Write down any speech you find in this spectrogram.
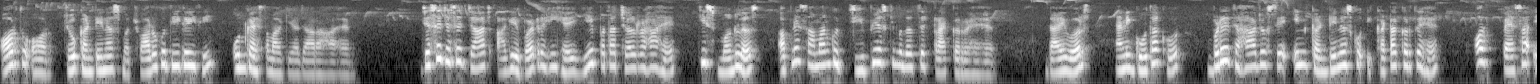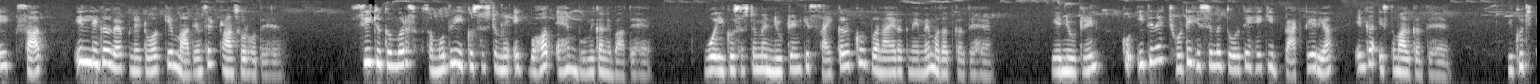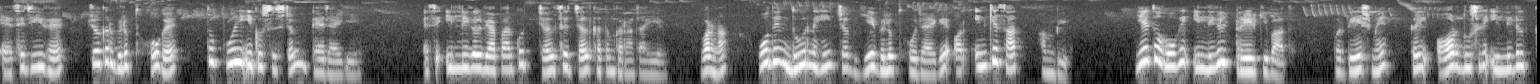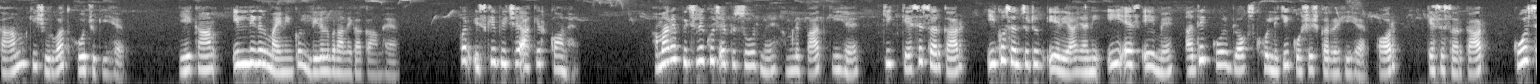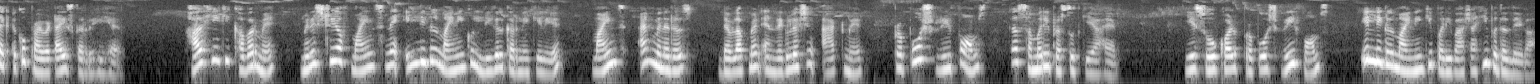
और तो और, जो कंटेनर्स मछुआरों को दी गई थी, उनका इस्तेमाल किया जा रहा है। जैसे जैसे जाँच आगे बढ़ रही है, ये पता चल रहा है कि स्मगलर्स अपने सामान को जीपीएस की मदद से ट्रैक कर रहे हैं। डाइवर्स यानी गोताखोर, बड़े जहाजों से इन कंटेनर्स को इकट्ठा करते हैं और पैसा एक साथ इलीगल वेब नेटवर्क के माध्यम से ट्रांसफ़र होते हैं। सी क्यूकम्बर्स समुद्री इकोसिस्टम में एक बहुत अहम भूमिका निभाते हैं। वो इकोसिस्टम में न्यूट्रिएंट के साइकिल को बनाए रखने में मदद करते हैं। ये न्यूट्रिएंट को इतने छोटे हिस्से में तोड़ते हैं कि बैक्टीरिया इनका इस्तेमाल करते हैं। ये कुछ ऐसे जीव है जो अगर विलुप्त हो गए तो पूरी इकोसिस्टम ढह जाएगी। ऐसे इलीगल व्यापार को जल्द से जल्द खत्म करना चाहिए, वरना वो दिन दूर नहीं जब ये विलुप्त हो जाएँगे और इनके साथ हम भी। ये तो हो गई इलीगल ट्रेड की बात। पर देश में कई और दूसरे इलीगल काम की शुरुआत हो चुकी है। ये काम इलीगल माइनिंग को लीगल बनाने का काम है। पर इसके पीछे आखिर कौन है? हमारे पिछले कुछ एपिसोड में हमने बात की है कि कैसे सरकार इको सेंसिटिव एरिया यानी ईएसए में अधिक कोल ब्लॉक्स खोलने की कोशिश कर रही है और कैसे सरकार कोल सेक्टर को प्राइवेटाइज कर रही है। हाल ही की खबर में मिनिस्ट्री ऑफ़ माइंस ने इलीगल माइनिंग को लीगल करने के लिए mines and minerals development and regulation act में प्रपोज रिफॉर्म्स का समरी प्रस्तुत किया है। ये so called propose reforms illegal mining की परिभाषा ही बदल देगा।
